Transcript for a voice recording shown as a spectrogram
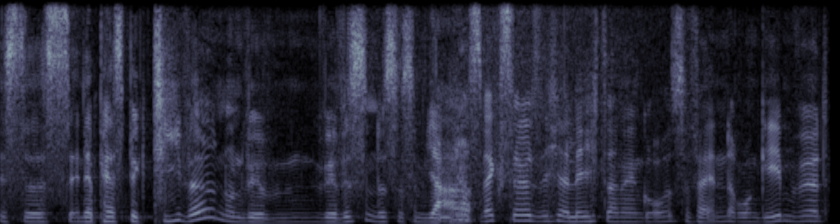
ist es in der Perspektive, nun wir, wir wissen, dass es im Jahreswechsel sicherlich dann eine große Veränderung geben wird.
